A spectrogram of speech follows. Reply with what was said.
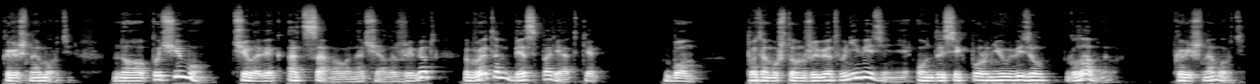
Кришнамурти. Но почему человек от самого начала живет в этом беспорядке? Бом. Потому что он живет в неведении, он до сих пор не увидел главного. Кришнамурти.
